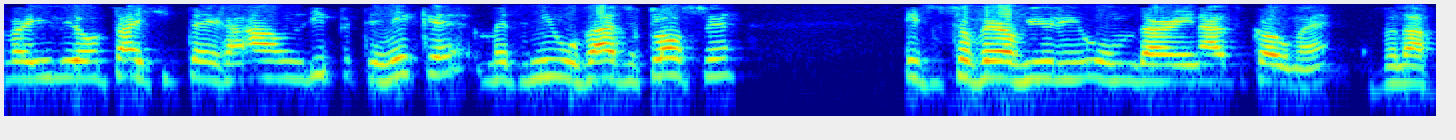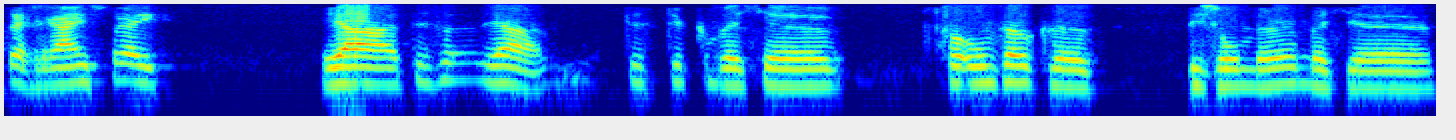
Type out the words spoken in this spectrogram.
waar jullie al een tijdje tegenaan liepen te hikken met de nieuwe vijfde klasse, is het zover voor jullie om daarin uit te komen, hè? Vandaag tegen Rijnstreek. Ja, het is, ja, het is natuurlijk een beetje voor ons ook uh, bijzonder. Een beetje,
